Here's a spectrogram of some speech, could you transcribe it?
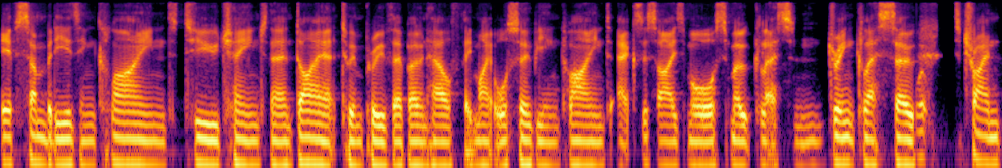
if somebody is inclined to change their diet to improve their bone health, they might also be inclined to exercise more, smoke less, and drink less. So well, to try and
